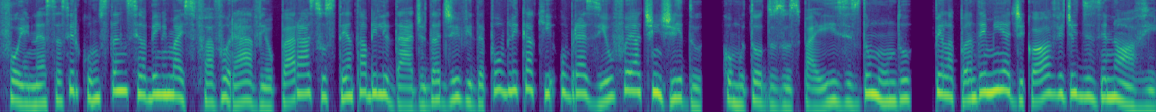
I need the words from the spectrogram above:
Foi nessa circunstância bem mais favorável para a sustentabilidade da dívida pública que o Brasil foi atingido, como todos os países do mundo, pela pandemia de Covid-19,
